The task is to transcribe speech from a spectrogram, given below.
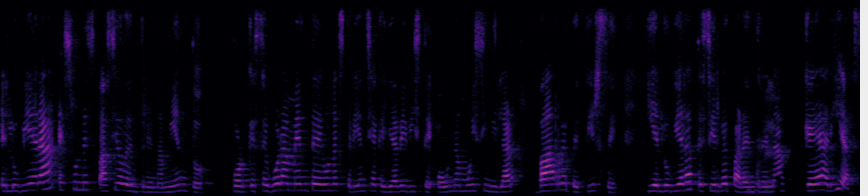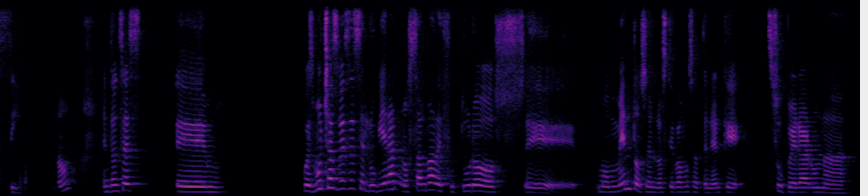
el hubiera es un espacio de entrenamiento, porque seguramente una experiencia que ya viviste o una muy similar va a repetirse y el hubiera te sirve para entrenar qué harías, sí, ¿no? Entonces, em, pues muchas veces el hubiera nos salva de futuros eh, momentos en los que vamos a tener que superar una,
